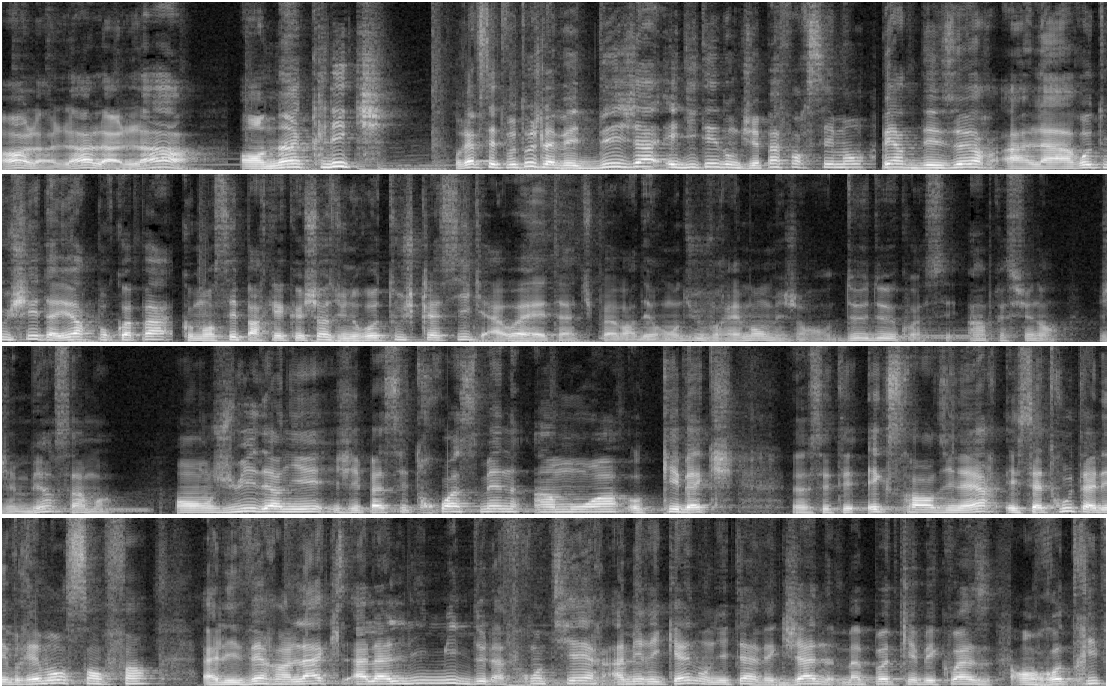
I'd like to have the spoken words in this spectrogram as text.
Oh là là là là En un clic Bref, cette photo, je l'avais déjà éditée, donc je vais pas forcément perdre des heures à la retoucher. D'ailleurs, pourquoi pas commencer par quelque chose, d'une retouche classique. Ah ouais, tu peux avoir des rendus vraiment, mais genre 2-2 quoi, c'est impressionnant. J'aime bien ça, moi. En juillet dernier, j'ai passé trois semaines, un mois au Québec. Euh, c'était extraordinaire et cette route, elle est vraiment sans fin. Elle est vers un lac à la limite de la frontière américaine. On était avec Jeanne, ma pote québécoise, en road trip.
